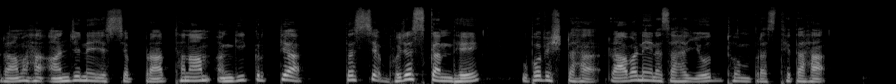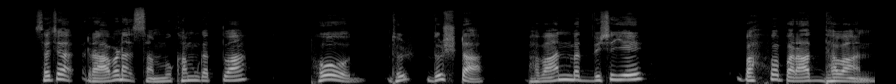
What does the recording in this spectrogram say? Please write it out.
रामः आञ्जनेयस्य प्रार्थनाम् अङ्गीकृत्य तस्य भुजस्कन्धे उपविष्टः रावणेन सह योद्धुम् प्रस्थितः। स च रावणसम्मुखम् गत्वा भो दुष्टा भवान्मद्विषये बह्वपराद्धवान्।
